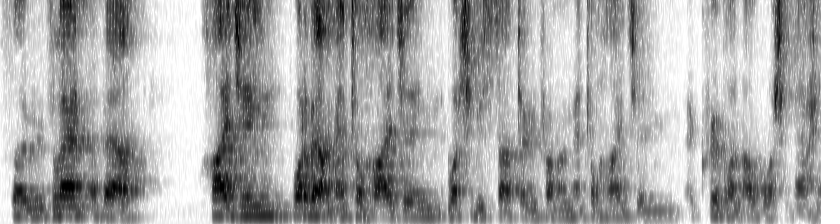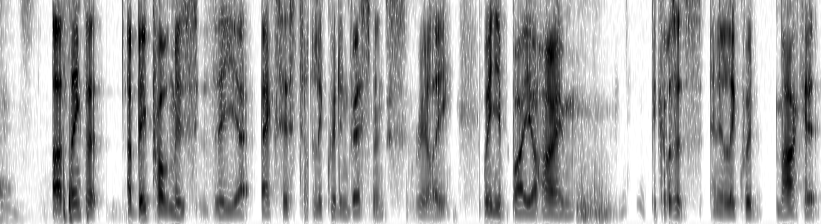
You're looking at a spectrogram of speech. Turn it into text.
So we've learned about hygiene. What about mental hygiene? What should we start doing from a mental hygiene equivalent of washing our hands? I think that a big problem is the uh, access to liquid investments, really. When you buy your home, because it's an illiquid market,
